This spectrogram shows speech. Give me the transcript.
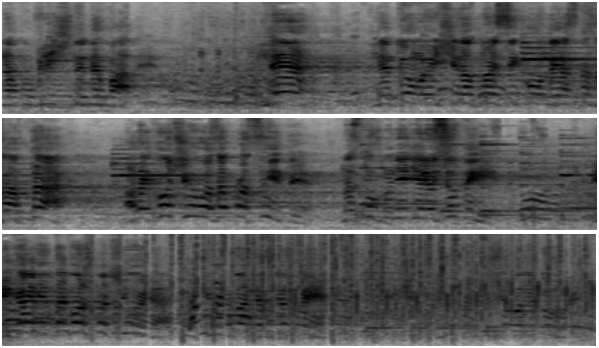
на публічні дебати. Не, не думаючи на одної секунди, я сказав так, але хочу його запросити наступну неділю сюди. І хай він також почує ці дебати з людьми. Що вони думають?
